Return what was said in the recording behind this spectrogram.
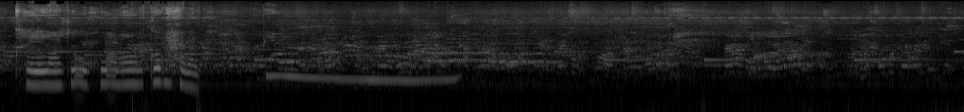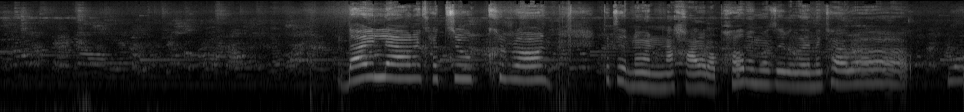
โอเคนะทุกคนแล้วก็มาแบบได้แล้วนะคะทุกคนก็จะนอนนะคะเดี๋ยวเราเพิ่มมันมาจะเลยนะคะว่าว่า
